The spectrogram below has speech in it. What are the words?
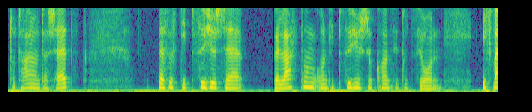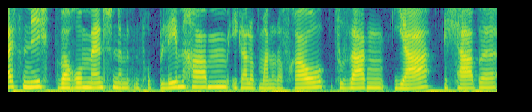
total unterschätzt. Das ist die psychische Belastung und die psychische Konstitution. Ich weiß nicht, warum Menschen damit ein Problem haben, egal ob Mann oder Frau, zu sagen, ja, ich habe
